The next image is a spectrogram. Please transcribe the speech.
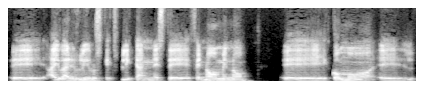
Eh, hay varios libros que explican este fenómeno, eh, cómo eh,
